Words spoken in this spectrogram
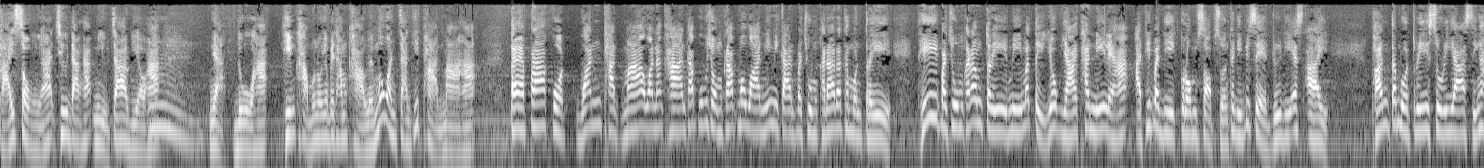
ขายส่งนะฮะชื่อดังฮะมีอยู่เจ้าเดียวฮะอืมเนี่ยดูฮะทีมข่าวมโนยังไปทำข่าวเลยเมื่อวันจันทร์ที่ผ่านมาฮะ แต่ปรากฏวันถัดมาวันอังคารครับคุณผู้ชมครับ เมื่อวานนี้มีการประชุมคณะรัฐมนตรี ที่ประชุมคณะรัฐมนตรีมีมติโยกย้ายท่านนี้เลยฮะอธิบดีกรมสอบสวนคดีพิเศษหรือ DSI พันตำรวจตรีสุริยาสิงห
